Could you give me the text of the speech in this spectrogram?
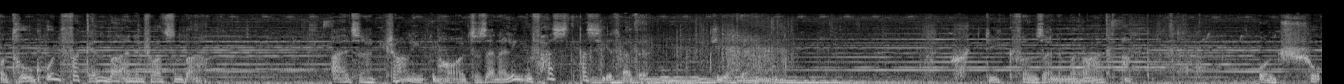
und trug unverkennbar einen schwarzen Bart. Als er Charlington Hall zu seiner Linken fast passiert hatte, hielt er an, stieg von seinem Rad ab und schob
